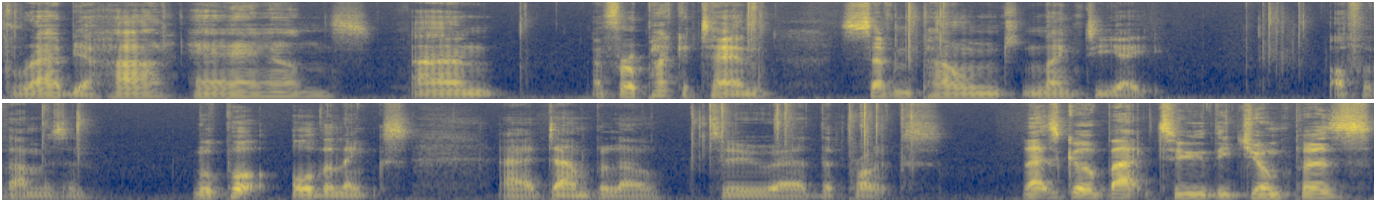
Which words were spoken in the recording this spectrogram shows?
grab your hot hands. And and for a pack of ten, seven pound ninety eight off of Amazon. We'll put all the links uh, down below to uh, the products. Let's go back to the jumpers.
